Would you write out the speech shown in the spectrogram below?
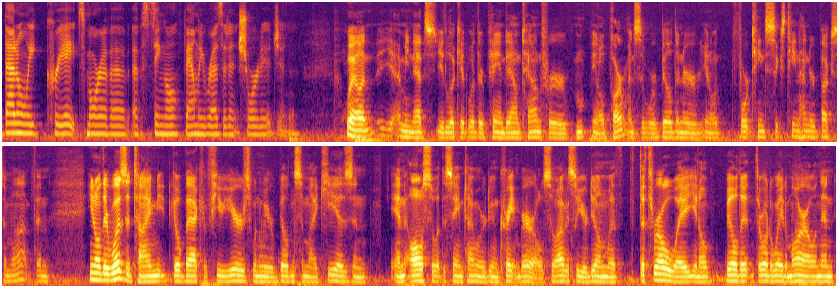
that only creates more of a, a single family resident shortage and well, and I mean that's you look at what they're paying downtown for you know apartments that we're building are you know fourteen, sixteen hundred bucks a month, and you know there was a time you'd go back a few years when we were building some IKEAs and. And also at the same time, we were doing crate and barrels. So obviously, you're dealing with the throwaway. You know, build it and throw it away tomorrow, and then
